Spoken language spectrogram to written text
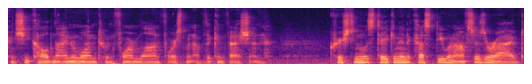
and she called 911 to inform law enforcement of the confession. Christian was taken into custody when officers arrived,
